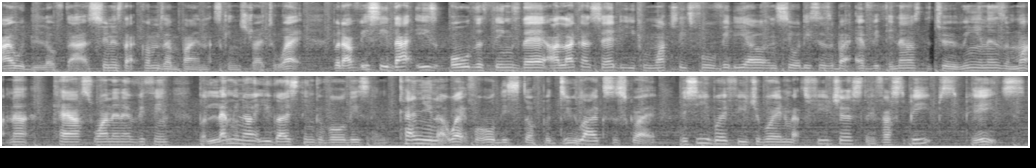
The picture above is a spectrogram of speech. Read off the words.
i would love that as soon as that comes i'm buying that skin straight away but obviously that is all the things there I, like i said you can watch this full video and see what he says about everything else the two arenas and whatnot chaos one and everything but let me know what you guys think of all this and can you not wait for all this stuff? But do like, subscribe. This is your boy Future Boy, and that's Future. Stay fast, peeps. Peace.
